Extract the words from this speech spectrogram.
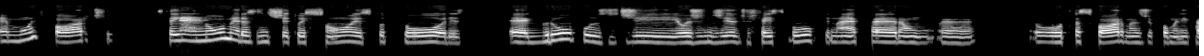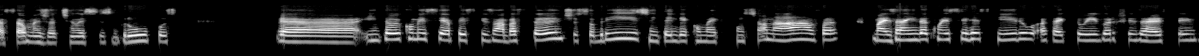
é muito forte, tem inúmeras instituições, tutores, é, grupos de, hoje em dia, de Facebook, na época eram... É, outras formas de comunicação, mas já tinham esses grupos. É, então, eu comecei a pesquisar bastante sobre isso, entender como é que funcionava, mas ainda com esse respiro até que o Igor fizesse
